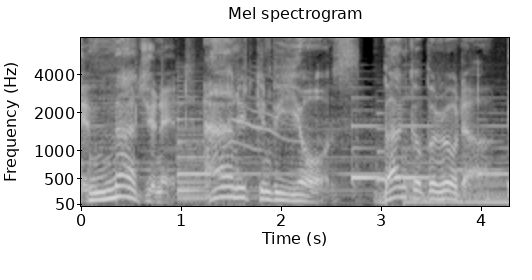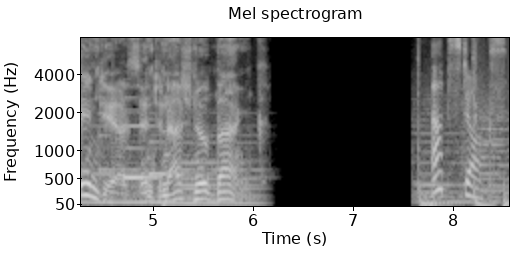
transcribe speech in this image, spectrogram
Imagine it, and it can be yours. Bank of Baroda, India's international bank. Upstox.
